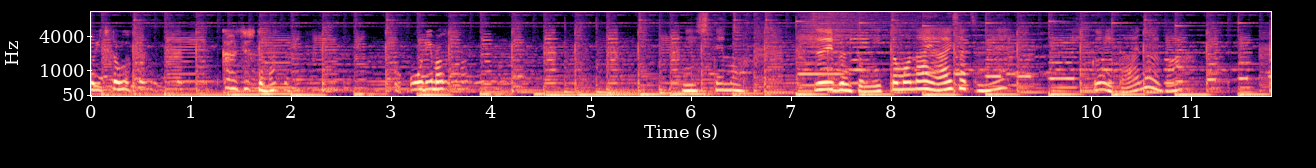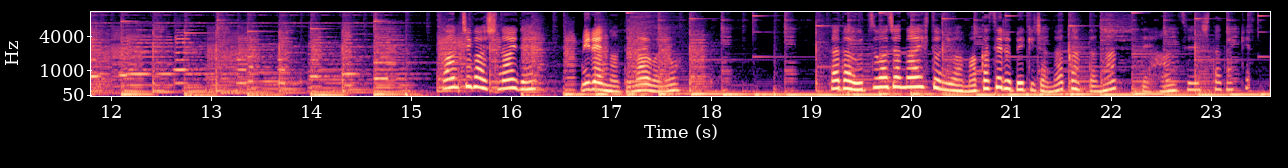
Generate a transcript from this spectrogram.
生徒一同感謝してます。おります。にしても随分とみっともない挨拶ね。聞くに耐えないわ。勘違いしないで。未練なんてないわよ。ただ器じゃない人には任せるべきじゃなかったなって反省しただけ。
